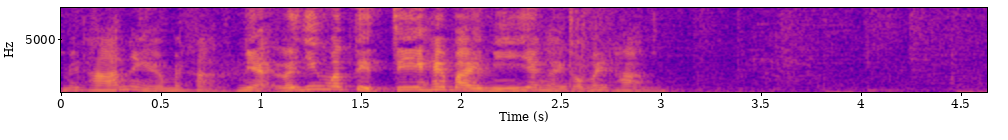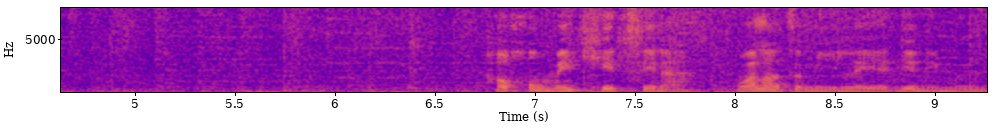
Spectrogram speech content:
ไม่ทันยังไงก็ไม่ทัน เนี่ย แล้วยิ่งมาติดจี้ให้ใบนี้ยังไงก็ไม่ทัน เขาคงไม่คิดสินะ ว่าเราจะมีเลสอยู่ในมือ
